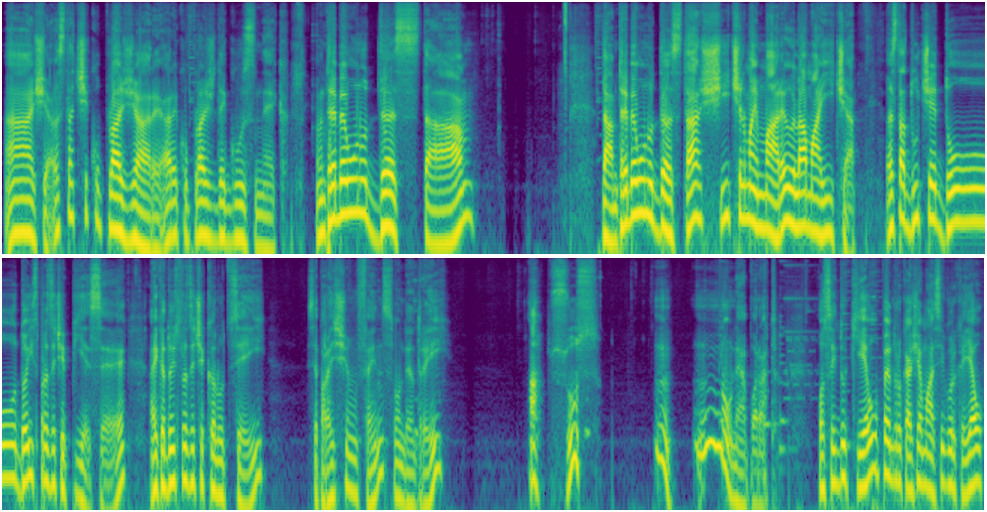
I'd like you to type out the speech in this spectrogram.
Așa, ăsta ce cuplaj are? Are cuplaj de gooseneck. Îmi trebuie unul de ăsta. Da, îmi trebuie unul de ăsta și cel mai mare îl am aici. Ăsta duce 12 piese, adică 12 căluței. Separați și în fence, unde între ei? Ah, sus? Mm, nu neapărat. O să-i duc eu pentru că așa mă asigur că iau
